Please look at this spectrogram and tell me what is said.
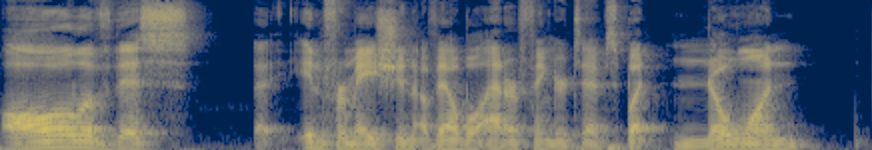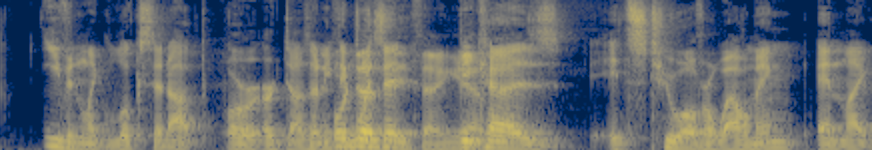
all of this uh, information available at our fingertips, but no one even like looks it up or, or does anything does with anything, it yeah. because it's too overwhelming and like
